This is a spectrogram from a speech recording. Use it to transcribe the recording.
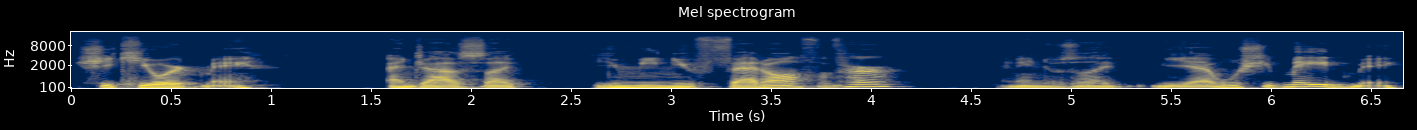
She cured me. And Giles like, You mean you fed off of her? And Angel's like, Yeah, well, she made me.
